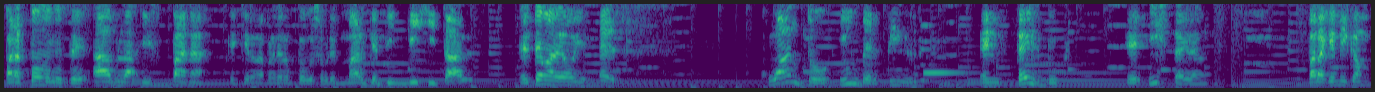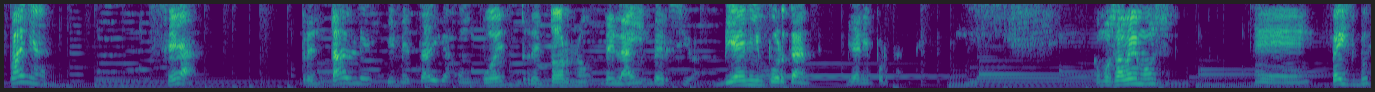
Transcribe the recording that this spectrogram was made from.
para todos los de habla hispana que quieran aprender un poco sobre marketing digital. El tema de hoy es cuánto invertir en Facebook e Instagram para que mi campaña sea rentable y me traiga un buen retorno de la inversión. Bien importante, bien importante. Como sabemos, eh, Facebook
